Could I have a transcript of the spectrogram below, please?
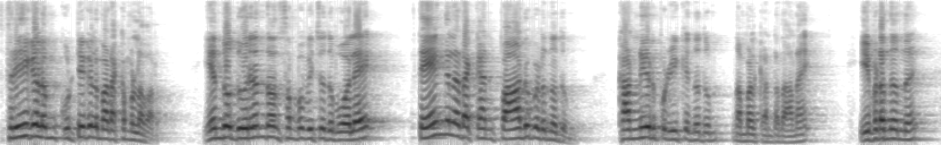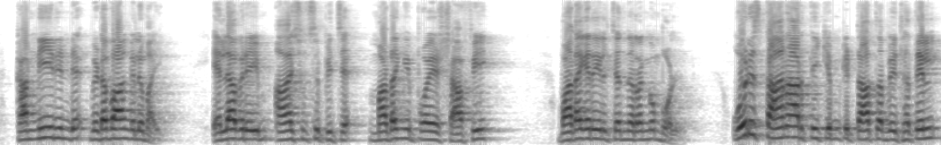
സ്ത്രീകളും കുട്ടികളും അടക്കമുള്ളവർ എന്തോ ദുരന്തം സംഭവിച്ചതുപോലെ തേങ്ങലടക്കാൻ പാടുപെടുന്നതും കണ്ണീർ പൊഴിക്കുന്നതും നമ്മൾ കണ്ടതാണ്. ഇവിടെ നിന്ന് കണ്ണീരിന്റെ വിടവാങ്ങലുമായി എല്ലാവരെയും ആശ്വസിപ്പിച്ച് മടങ്ങിപ്പോയ ഷാഫി വടകരയിൽ ചെന്നിറങ്ങുമ്പോൾ ഒരു സ്ഥാനാർത്ഥിക്കും കിട്ടാത്ത വിധത്തിൽ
